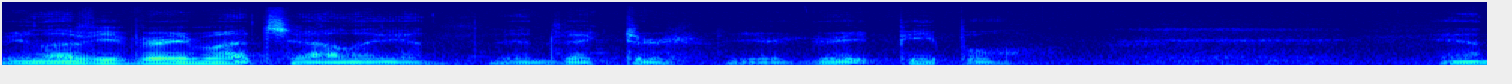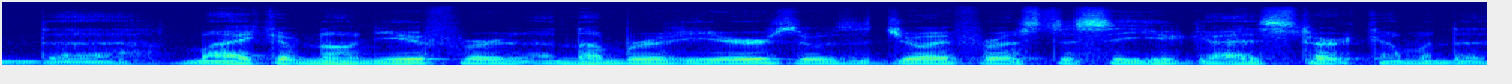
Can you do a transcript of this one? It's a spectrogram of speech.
we love you very much, Allie and, and Victor. You're great people. And uh, Mike, I've known you for a number of years. It was a joy for us to see you guys start coming to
